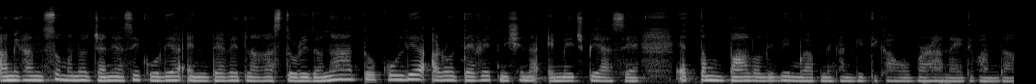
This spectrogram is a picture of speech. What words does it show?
ami khan sob manu jani ase Golia and David laga story to na to Golia aro David nishina image bi ase ekdam bhal hoile bi moi apni khan ke dikhawo para na etu khan da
